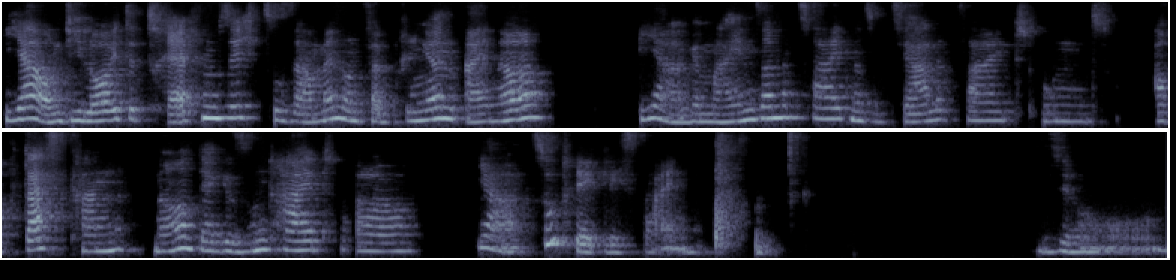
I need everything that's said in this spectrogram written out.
ja, und die Leute treffen sich zusammen und verbringen eine ja, gemeinsame Zeit, eine soziale Zeit und auch das kann ne, der Gesundheit äh, ja, zuträglich sein. So.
